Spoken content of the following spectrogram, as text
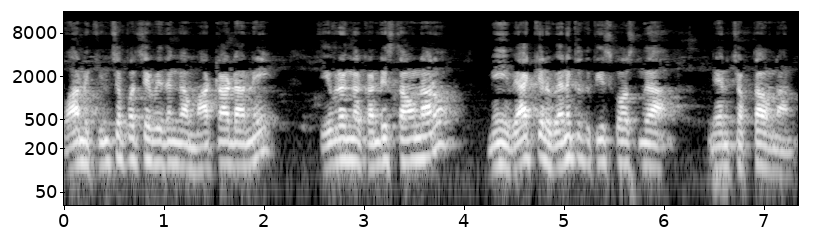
వారిని కించపరిచే విధంగా మాట్లాడడాన్ని తీవ్రంగా ఖండిస్తా ఉన్నాను. మీ వ్యాఖ్యలు వెనుకకు తీసుకోవాల్సిందిగా నేను చెప్తా ఉన్నాను.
